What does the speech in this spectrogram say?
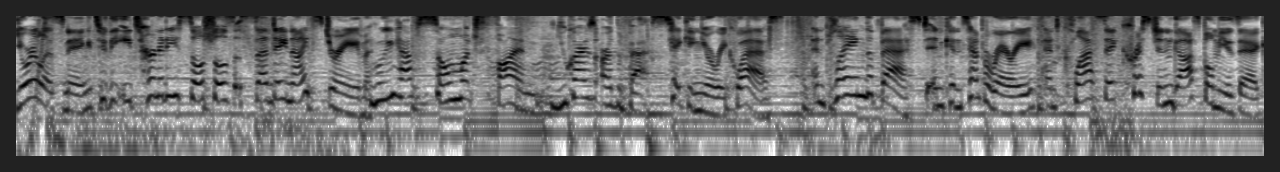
You're listening to the Eternity Socials Sunday night stream. We have so much fun. You guys are the best. Taking your requests and playing the best in contemporary and classic Christian gospel music.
